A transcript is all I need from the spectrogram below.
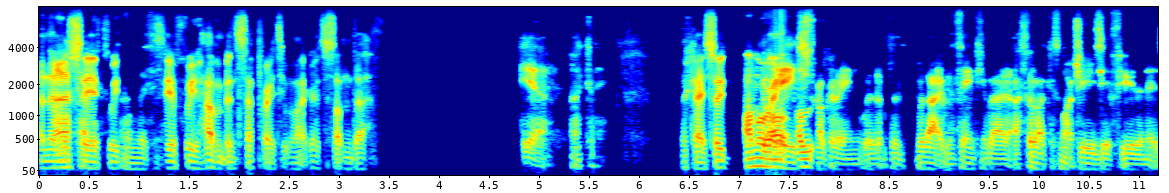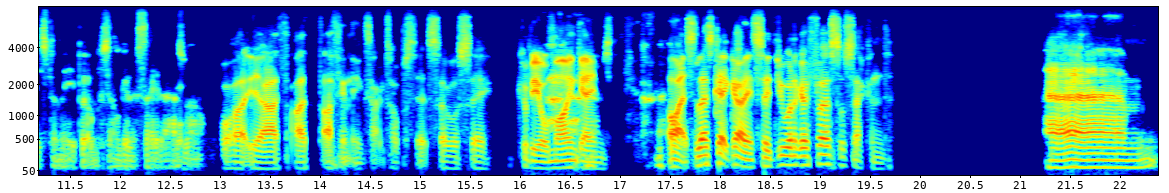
And then we'll see Okay, if we I'm with you. see if we haven't been separated. We might go to sudden death. Yeah, okay. Okay, so I'm already I'll- struggling with it with, without even thinking about it. I feel like it's much easier for you than it is for me, but obviously I'm going to say that as well. well, yeah, I, th- I I think the exact opposite. So we'll see. Could be all mind games. All right, so let's get going. So do you want to go first or second? Um,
